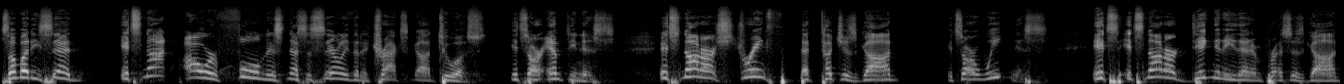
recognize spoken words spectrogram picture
Somebody said, it's not our fullness necessarily that attracts God to us, it's our emptiness. It's not our strength that touches God, it's our weakness. It's, it's not our dignity that impresses God,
